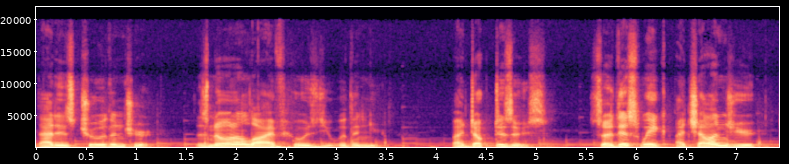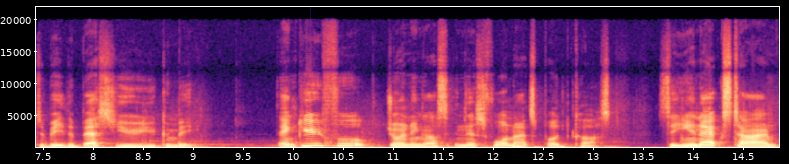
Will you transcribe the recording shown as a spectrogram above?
That is truer than true. There's no one alive who is youer than you. By Dr. Seuss. So this week I challenge you to be the best you you can be. Thank you for joining us in this fortnight's podcast. See you next time.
